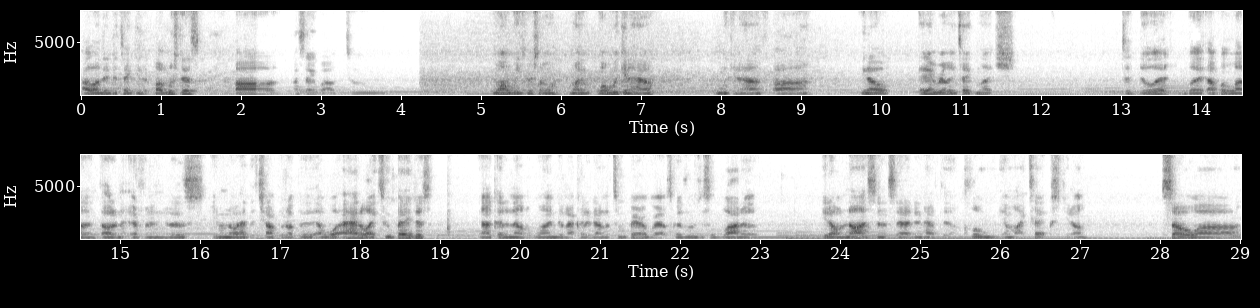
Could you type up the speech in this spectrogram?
How long did it take you to publish this? Uh, I say about two, one week or so, one, one week and a half, a week and a half. Uh, you know, it didn't really take much to do it, but I put a lot of thought and effort into this, even though I had to chop it up. I, had like two pages, and I cut it down to one, then I cut it down to two paragraphs because it was just a lot of, you know, nonsense that I didn't have to include in my text, you know? So, uh,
